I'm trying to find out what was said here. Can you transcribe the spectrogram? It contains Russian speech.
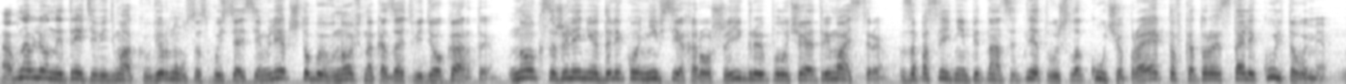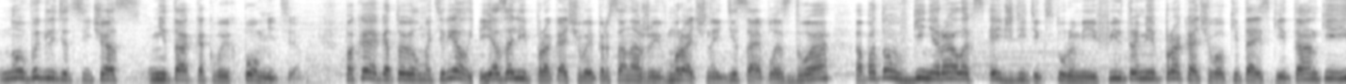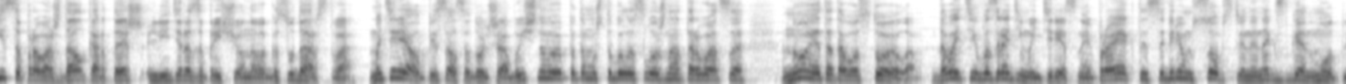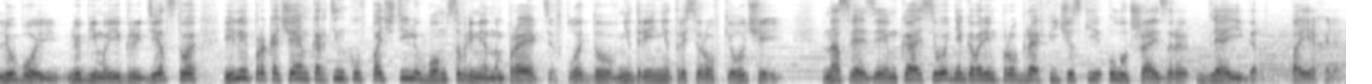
Обновленный третий Ведьмак вернулся спустя 7 лет, чтобы вновь наказать видеокарты. Но, к сожалению, далеко не все хорошие игры получают ремастеры. За последние 15 лет вышла куча проектов, которые стали культовыми, но выглядят сейчас не так, как вы их помните. Пока я готовил материал, я залип, прокачивая персонажей в мрачной Disciples 2, а потом в генералах с HD текстурами и фильтрами прокачивал китайские танки и сопровождал кортеж лидера запрещенного государства. Материал писался дольше обычного, потому что было сложно оторваться, но это того стоило. Давайте возродим интересные проекты, соберем собственный Next Gen мод любой любимой игры детства или прокачаем картинку в почти любом современном проекте, вплоть до внедрения трассировки лучей. На связи МК, сегодня говорим про графические улучшайзеры для игр. Поехали!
